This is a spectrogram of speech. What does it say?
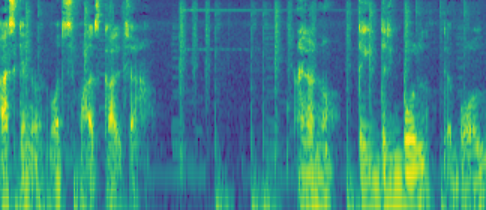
ask anyone what's Spurs culture. I don't know. They dribble the ball,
